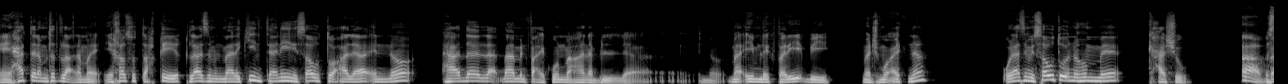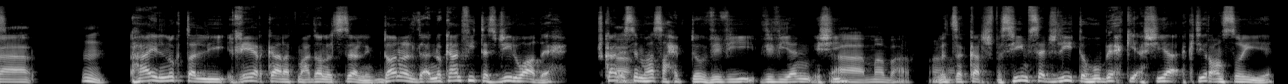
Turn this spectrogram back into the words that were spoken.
يعني حتى لما تطلع لما يخلصوا التحقيق لازم المالكين الثانيين يصوتوا على إنه هذا لا ما بينفع يكون معنا بال إنه ما يملك فريق بمجموعتنا. ولازم يصوتوا إنه هم كحشوه آه بس ف... هاي النقطة اللي غير كانت مع دونالد ستيرلينج. دونالد لأنه كان في تسجيل واضح. شو كان آه. اسمها صاحبته؟ فيفي فيفيان شيء آه ما بعرف. آه. بتذكرش بس هي مسجليته هو بيحكي أشياء كتير عنصرية.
